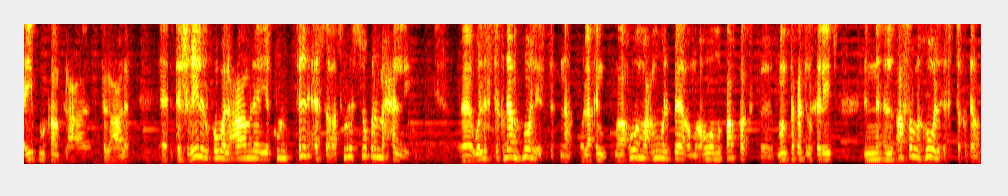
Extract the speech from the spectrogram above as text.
أي مكان في العالم في العالم تشغيل القوى العاملة يكون في الأساس من السوق المحلي. والاستخدام هو الاستثناء. ولكن ما هو معمول به أو ما هو مطبق في منطقة الخليج إن الأصل هو الاستخدام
